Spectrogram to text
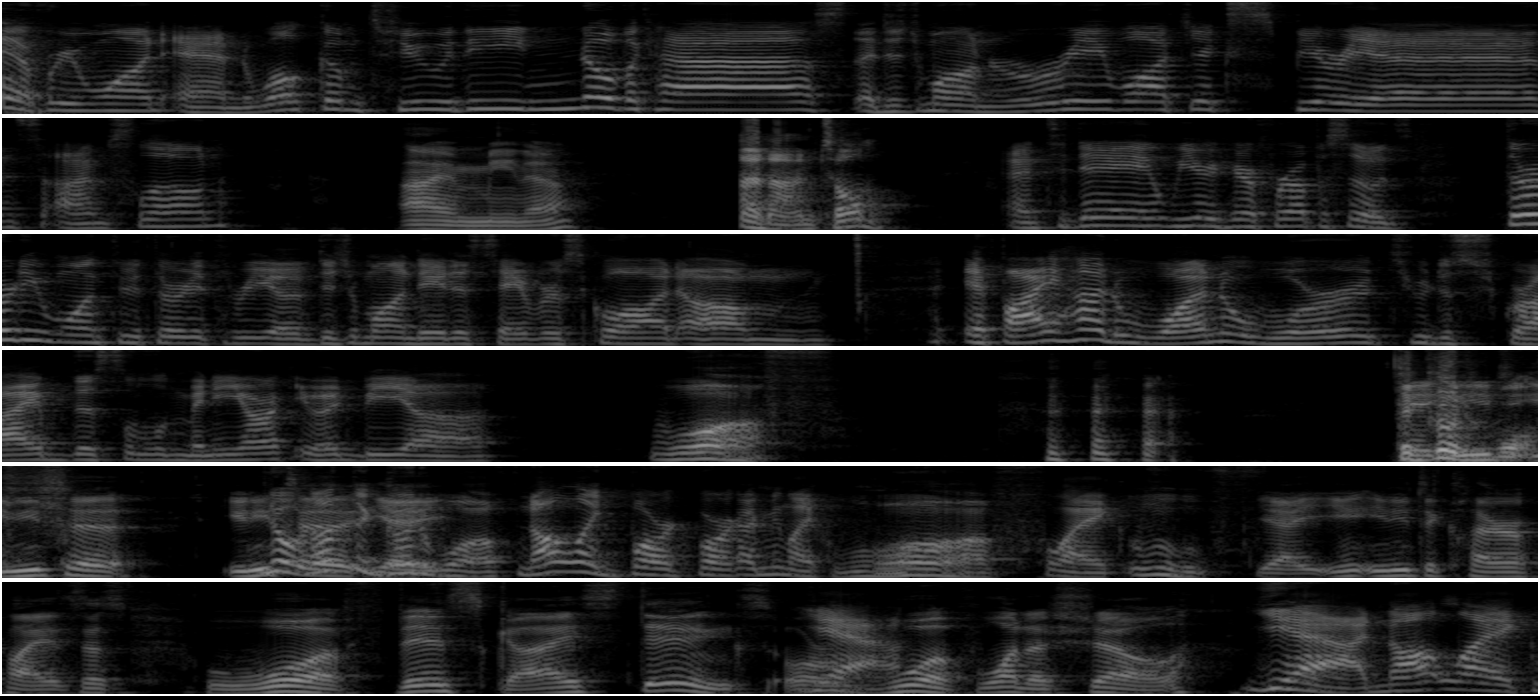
Hey everyone, and welcome to the NovaCast, a Digimon rewatch experience. I'm Sloan, I'm Mina. And I'm Tom. and today we are here for episodes 31 through 33 of Digimon Data Saver Squad. Um, if I had one word to describe this little mini arc, it would be uh, woof. The good you need, wolf. You need to. You need No, to, not the yeah, good woof, not like bark bark. I mean like woof, like oof. Yeah, you, you need to clarify. It's just "Woof, this guy stinks," or Yeah. "Woof, what a show." Yeah, not like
